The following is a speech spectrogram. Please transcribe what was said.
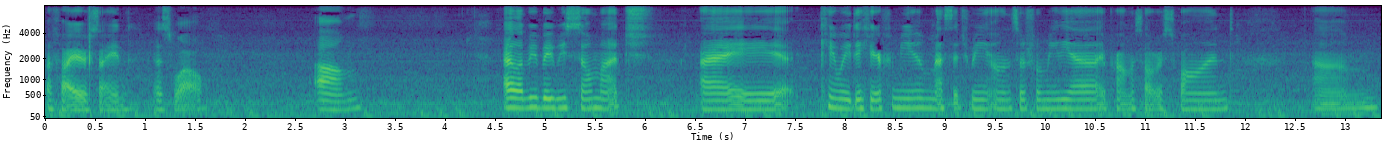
a fire sign as well. Um, I love you, baby, so much. I can't wait to hear from you. Message me on social media. I promise I'll respond. Um,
